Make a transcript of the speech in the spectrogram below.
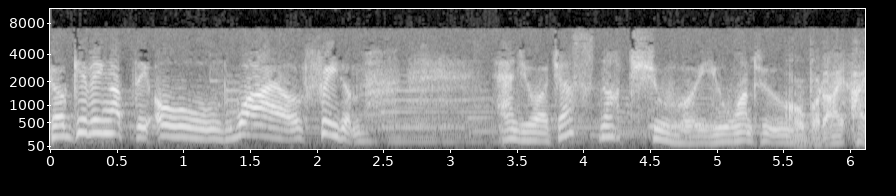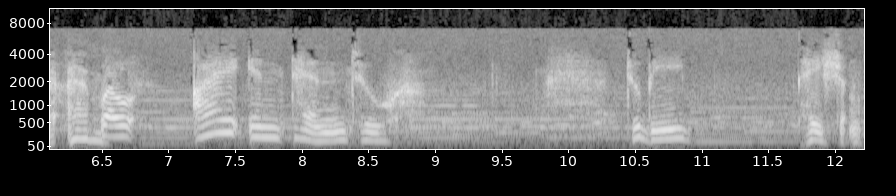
You're giving up the old, wild freedom. And you're just not sure you want to. Oh, but I, I am. Well, I intend to. to be patient.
